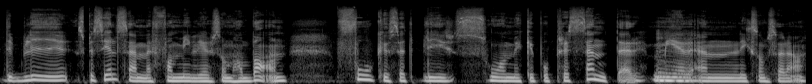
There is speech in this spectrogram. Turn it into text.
det blir, speciellt så med familjer som har barn, fokuset blir så mycket på presenter mer än liksom sådär,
